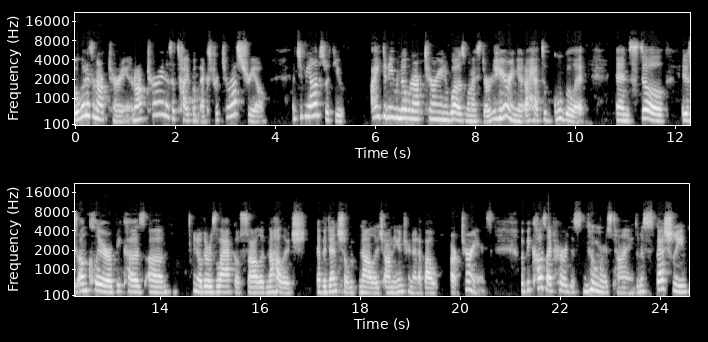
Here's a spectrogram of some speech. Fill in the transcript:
But what is an Arcturian? An Arcturian is a type of extraterrestrial. And to be honest with you, I didn't even know what an Arcturian was when I started hearing it. I had to Google it. And still, it is unclear because um, you know, there is lack of solid knowledge, evidential knowledge on the internet about Arcturians. But because I've heard this numerous times, and especially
